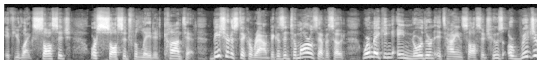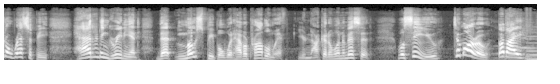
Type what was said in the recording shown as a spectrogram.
if you like sausage or sausage related content. Be sure to stick around because in tomorrow's episode, we're making a Northern Italian sausage whose original recipe had an ingredient that most people would have a problem with. You're not going to want to miss it. We'll see you tomorrow. Bye bye.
